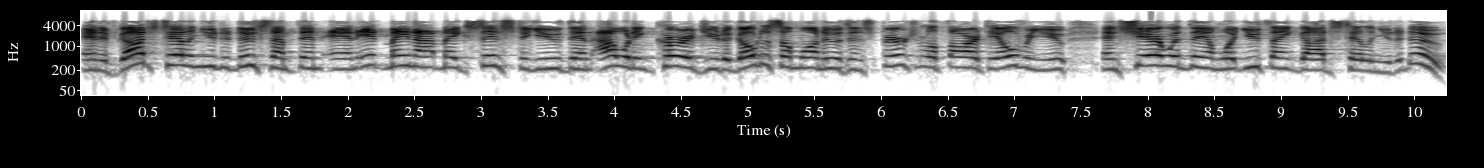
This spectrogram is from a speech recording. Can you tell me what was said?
And if God's telling you to do something and it may not make sense to you, then I would encourage you to go to someone who is in spiritual authority over you and share with them what you think God's telling you to do.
